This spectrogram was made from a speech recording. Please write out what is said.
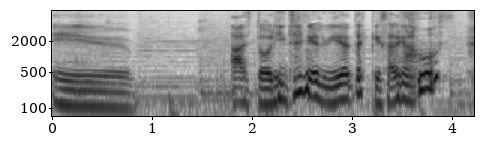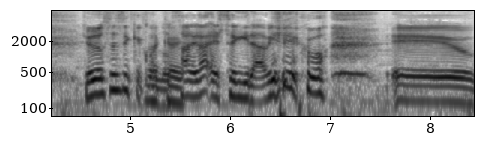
Eh, hasta ahorita en el video antes que salgamos. Yo no sé si que cuando salga él seguirá vivo. Eh,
